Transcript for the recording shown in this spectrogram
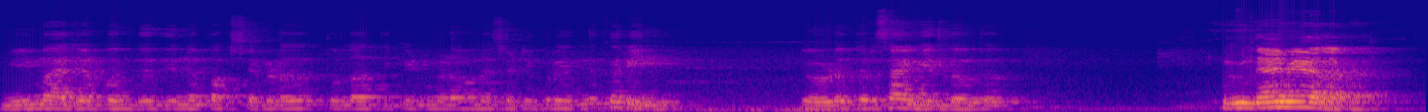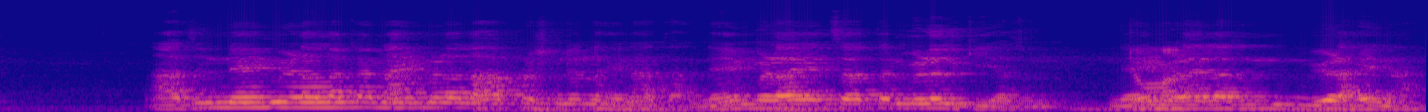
मी माझ्या पद्धतीनं पक्षाकडं तुला तिकीट मिळवण्यासाठी प्रयत्न करीन एवढं तर सांगितलं होतं. न्याय मिळाला का? अजून न्याय मिळाला का नाही मिळाला हा प्रश्न नाही ना आता. न्याय मिळायचा तर मिळेल की अजून. न्याय तुम्हा- मिळायला अजून वेळ आहे ना.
